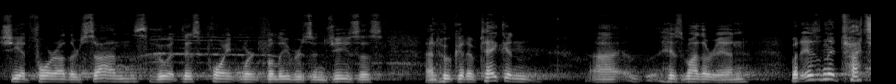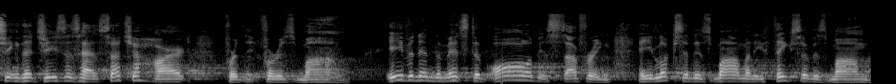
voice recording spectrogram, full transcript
She had four other sons who at this point weren't believers in Jesus and who could have taken uh, his mother in. But isn't it touching that Jesus has such a heart for, the, for his mom? Even in the midst of all of his suffering, and he looks at his mom and he thinks of his mom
